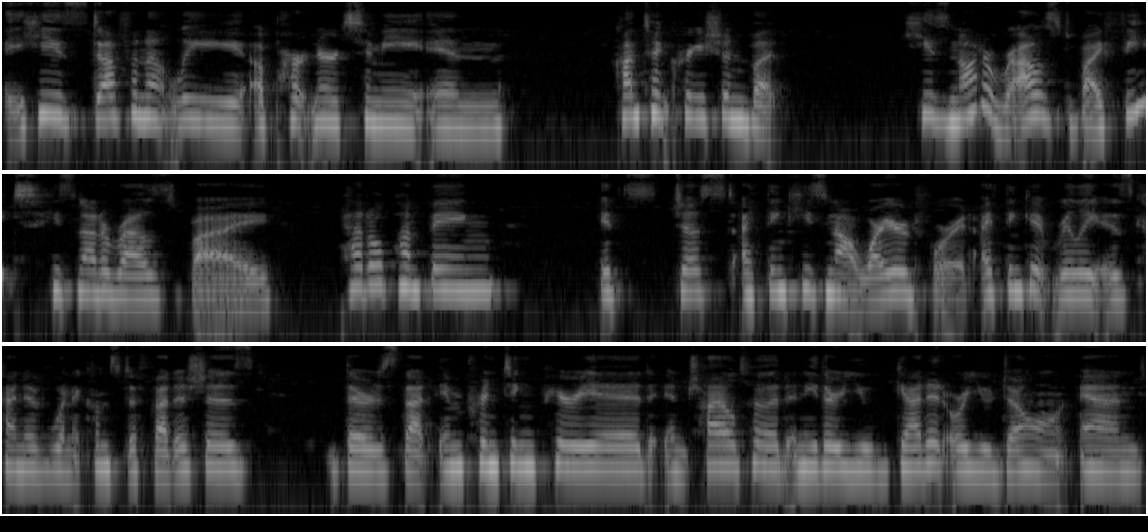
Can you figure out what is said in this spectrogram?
he's definitely a partner to me in content creation, but he's not aroused by feet. He's not aroused by pedal pumping. It's just, I think he's not wired for it. I think it really is kind of when it comes to fetishes, there's that imprinting period in childhood, and either you get it or you don't. And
